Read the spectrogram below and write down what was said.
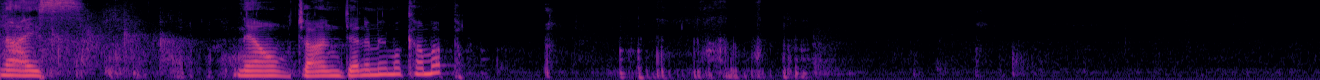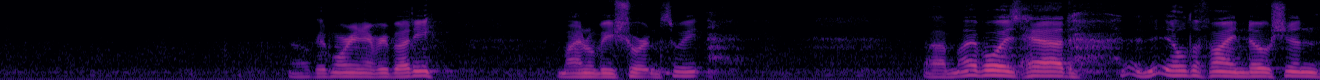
Nice. Now, John Denneman will come up. Well, good morning, everybody. Mine will be short and sweet. Um, I've always had an ill defined notion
